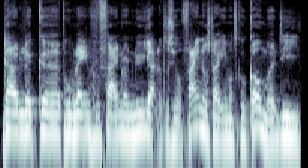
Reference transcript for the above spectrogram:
duidelijk uh, probleem van Feyenoord nu. Ja, dat is heel fijn als daar iemand kan komen die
